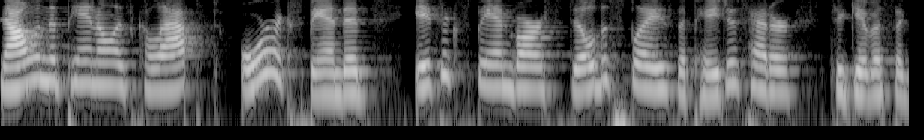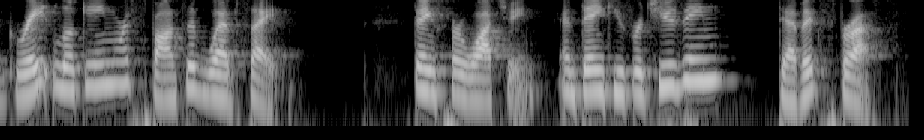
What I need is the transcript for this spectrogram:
Now when the panel is collapsed or expanded, its expand bar still displays the page's header to give us a great looking responsive website. Thanks for watching and thank you for choosing DevExpress.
